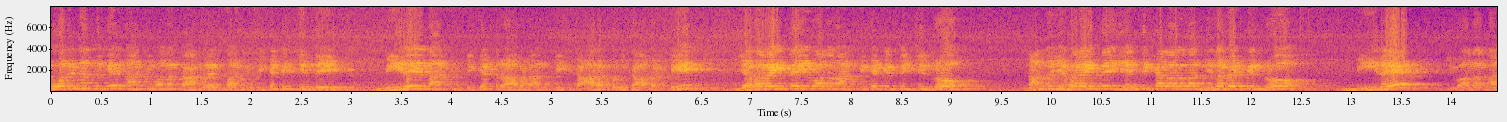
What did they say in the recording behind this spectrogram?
కోరినందుకే నాకు ఇవాళ కాంగ్రెస్ పార్టీ టికెట్ ఇచ్చింది. మీరే నాకు టికెట్ రావడానికి కారకులు కాబట్టి ఎవరైతే ఇవాళ నాకు టికెట్ ఇప్పించిండ్రో నన్ను ఎవరైతే ఎన్నికలలో నిలబెట్టిండ్రో మీరే ఇవాళ నా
